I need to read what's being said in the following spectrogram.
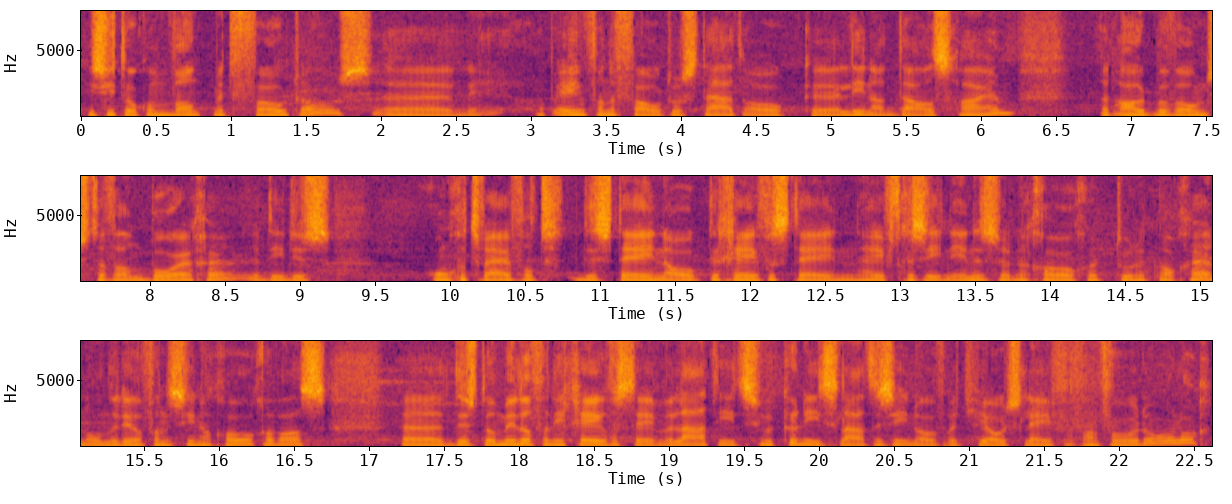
Je ziet ook een wand met foto's. Uh, op een van de foto's staat ook Lina Dalsheim, een oud-bewoonster van Borgen, die dus ongetwijfeld de steen ook, de gevelsteen, heeft gezien in de synagoge toen het nog hè, een onderdeel van de synagoge was. Uh, dus door middel van die gevelsteen, we, laten iets, we kunnen iets laten zien over het Joods leven van voor de oorlog.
